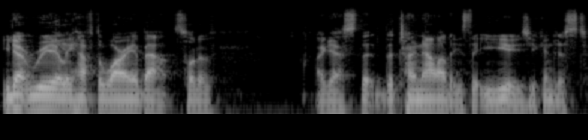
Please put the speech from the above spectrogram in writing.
you don't really have to worry about sort of I guess the the tonalities that you use. You can just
